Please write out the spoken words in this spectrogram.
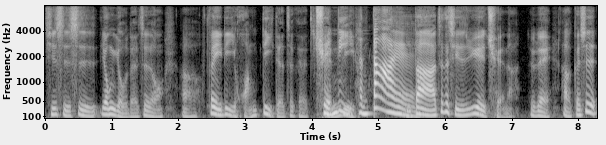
其实是拥有的这种呃废立皇帝的这个权力，权力很大哎，很大啊，这个其实是越权啊，对不对？好，可是。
